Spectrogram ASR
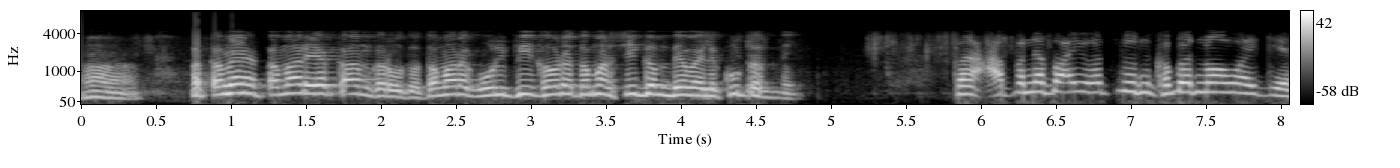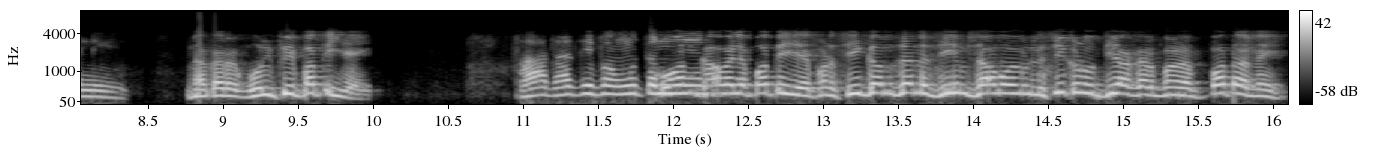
હા તમે તમારે એક કામ કરવું તો તમારે ગુલ્ફી ખવડે તમારે સીગમ દેવાય એટલે કૂટ જ નહીં. પણ આપણને તો આવી હતું ખબર ન હોય કે નહીં. નકર ગુલ્ફી પતી જાય. હા સાચી પણ હું કોણ ખાવે એટલે પતી જાય પણ સીગમ છે ને સીમ સાબો એટલે સીકણું થયા કર પણ પતે નહીં.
